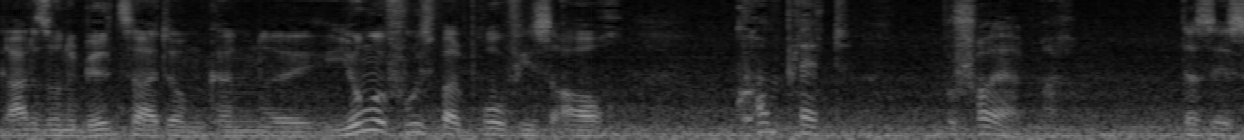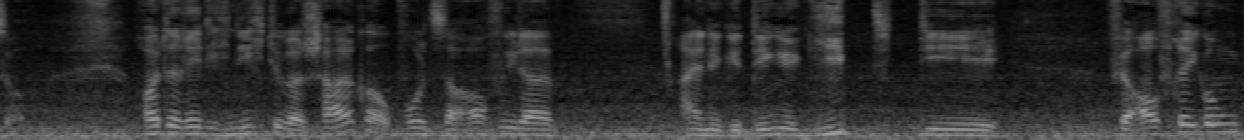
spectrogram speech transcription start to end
gerade so eine Bildzeitung kann äh, junge Fußballprofis auch komplett bescheuert machen. Das ist so. Heute rede ich nicht über Schalke, obwohl es da auch wieder einige Dinge gibt, die für Aufregung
